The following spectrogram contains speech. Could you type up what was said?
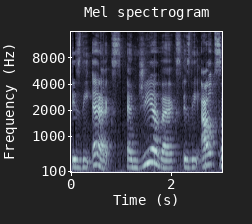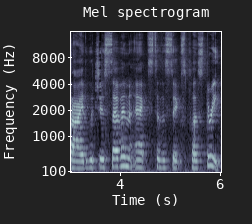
is the x, and g of x is the outside, which is 7x to the 6 plus 3.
